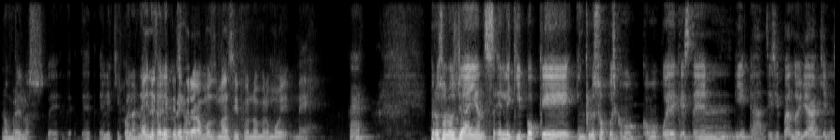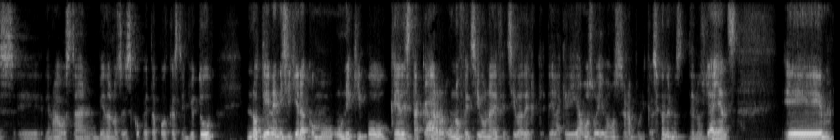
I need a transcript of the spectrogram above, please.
nombre de los, del equipo de la NFL. Creo que esperábamos más y fue un nombre muy meh. Eh, pero son los Giants, el equipo que incluso, pues como, como puede que estén anticipando ya quienes eh, de nuevo están viéndonos de Escopeta Podcast en YouTube, no tiene ni siquiera como un equipo que destacar, una ofensiva, una defensiva de, la que digamos, oye, vamos a hacer una publicación de los, Giants. Eh,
